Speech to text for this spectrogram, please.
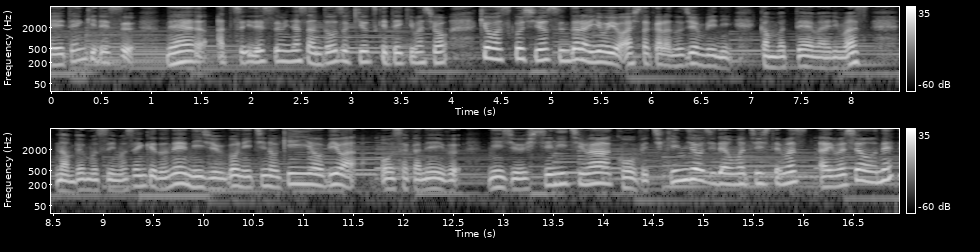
えー、天気です。ね、暑いです。皆さんどうぞ気をつけていきましょう。今日は少し休んだらいよいよ明日からの準備に頑張ってまいります。何べんもすいませんけどね、25日の金曜日は大阪ネイブ、27日は神戸チキンジョージでお待ちしてます。会いましょうね。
